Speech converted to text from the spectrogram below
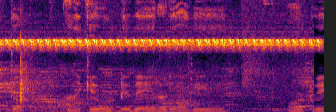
ಇತ್ತು. ಅದಕ್ಕೆ ಹೊರಟಿದ್ದೆ. ರೆಡಿಯಾಗಿ ಹೊರಟ್ವಿ.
